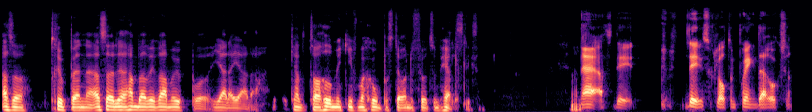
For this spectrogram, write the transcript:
alltså truppen, alltså han behöver värma upp och jada jada. Kan inte ta hur mycket information på stående fot som helst liksom. Men. Nej, alltså det, det är ju såklart en poäng där också.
